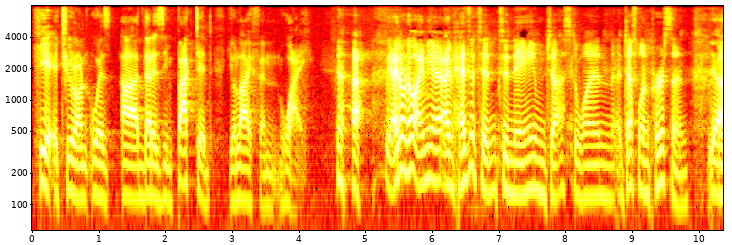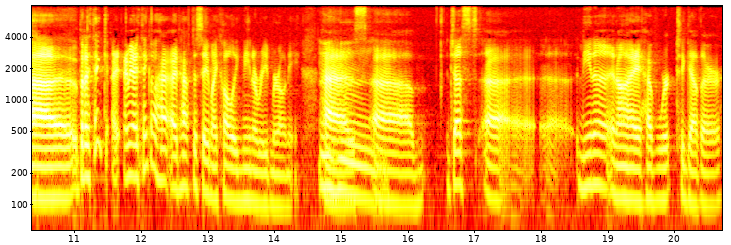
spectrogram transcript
here at Huron who has, uh, that has impacted your life and why? I don't know. I mean, I, am hesitant to name just one, just one person. Yeah. Uh, but I think, I, I mean, I think i ha- I'd have to say my colleague Nina Reid Maroney has mm. um, just uh, uh, Nina and I have worked together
